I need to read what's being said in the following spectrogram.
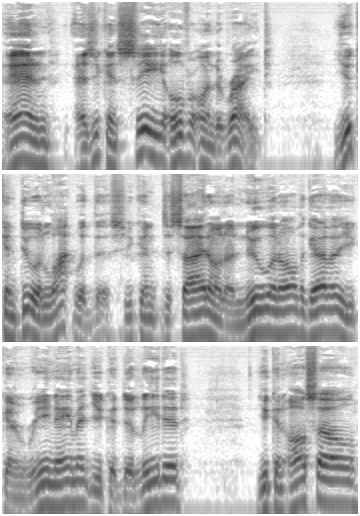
And as you can see over on the right, you can do a lot with this. You can decide on a new one altogether. You can rename it. You could delete it. You can also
